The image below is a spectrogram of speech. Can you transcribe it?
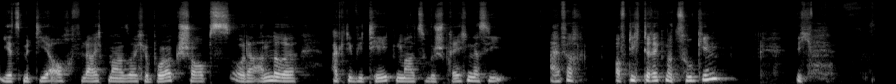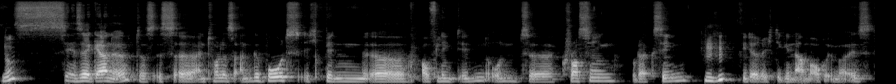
jetzt mit dir auch vielleicht mal solche Workshops oder andere Aktivitäten mal zu besprechen, dass sie einfach auf dich direkt mal zugehen. Ich Ne? Sehr, sehr gerne. Das ist äh, ein tolles Angebot. Ich bin äh, auf LinkedIn und äh, Crossing oder Xing, mhm. wie der richtige Name auch immer ist,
